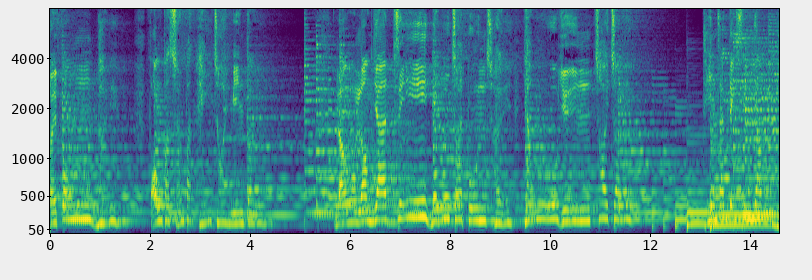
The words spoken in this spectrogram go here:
在风里，仿佛想不起再面对。流浪日子，你在伴随，有缘再聚。天真的声音已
